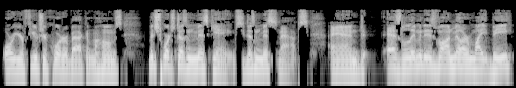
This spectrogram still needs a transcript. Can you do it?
or your future quarterback and Mahomes. Mitch Schwartz doesn't miss games. He doesn't miss snaps. And as limited as Von Miller might be,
